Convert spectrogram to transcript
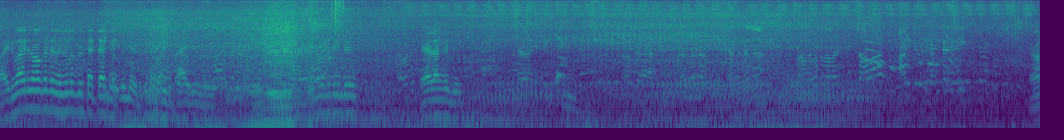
പരിപാടി നോക്കണ്ടേ നിങ്ങളിത് സെറ്റാക്കി. ഞങ്ങളെവിടെയുണ്ട്? ഏഴാം കല്ല് ആ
